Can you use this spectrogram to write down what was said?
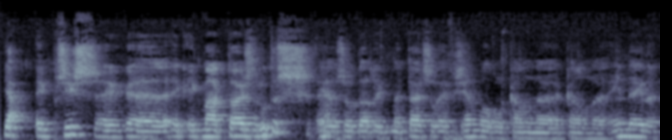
Ja, ik, precies. Ik, ik, ik maak thuis routes, zodat ik mijn tijd zo efficiënt mogelijk kan, kan indelen.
